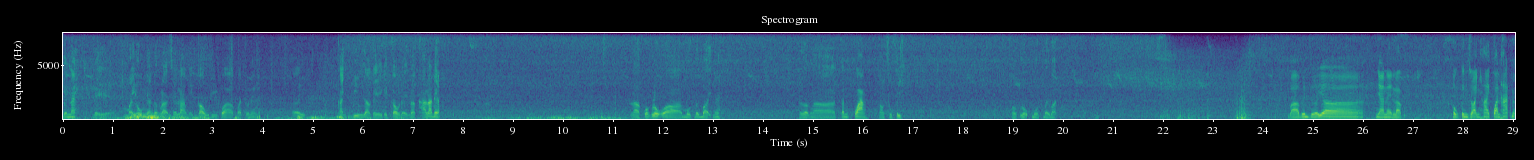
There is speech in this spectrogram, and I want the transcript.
bên này. Để mấy hôm nhà nước là sẽ làm cái cầu đi qua qua chỗ này, đấy. Cảnh view ra cái cái cầu đấy là khá là đẹp. Là quốc lộ ờ, 177 này. Đường ờ, Tân Quang Hoàng Su Phi. Quốc lộ 177 và bên dưới ờ, nhà này là ông kinh doanh hai quán hát nữa.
